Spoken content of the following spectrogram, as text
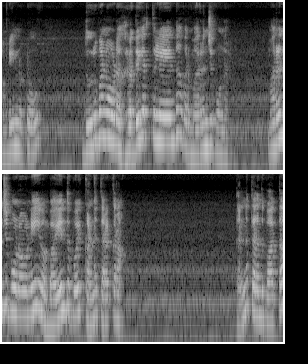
அப்படின்னுட்டு துருவனோட ஹிருதயத்துலேருந்து அவர் மறைஞ்சு போனார். மறைஞ்சு போனவுடனே இவன் பயந்து போய் கண்ணை திறக்கிறான். கண்ணை திறந்து பார்த்தா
